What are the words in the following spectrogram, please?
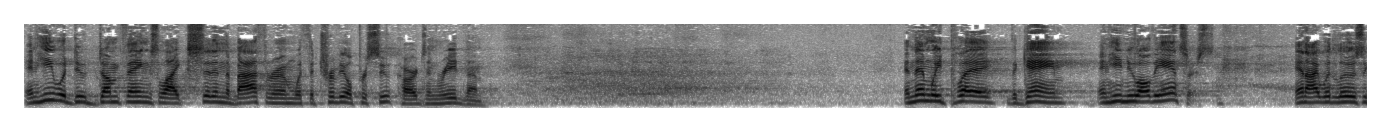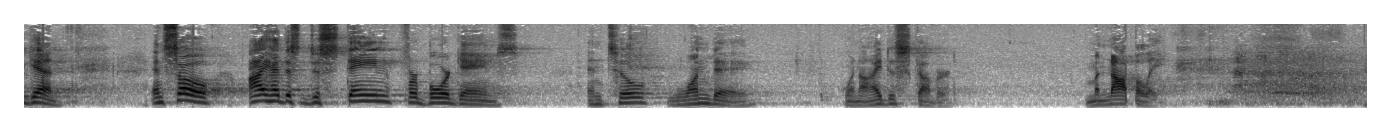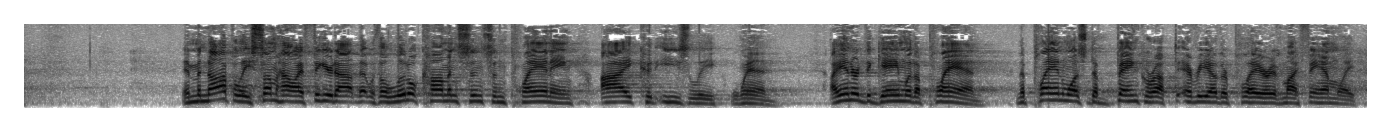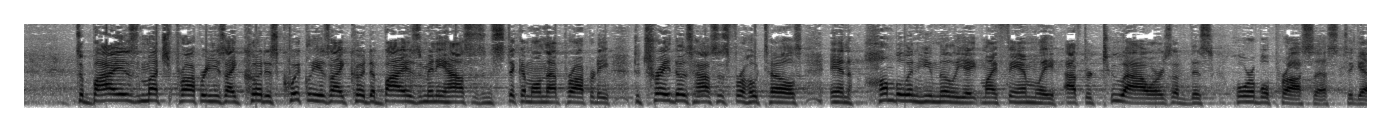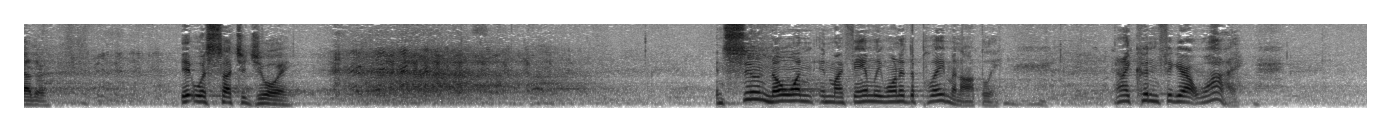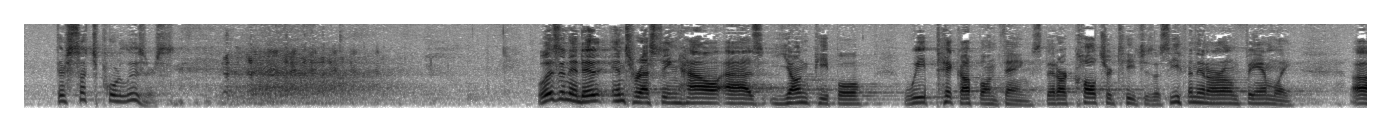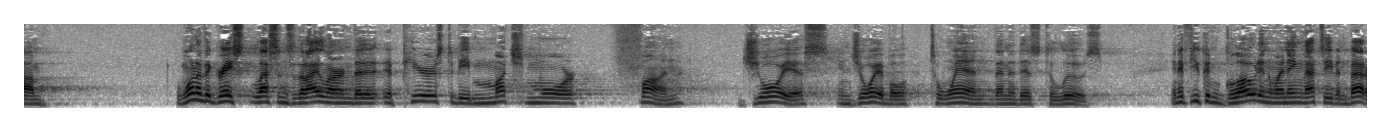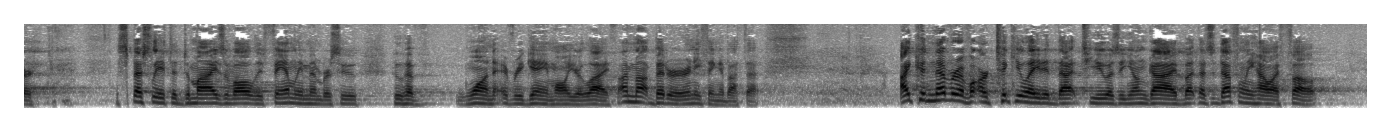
And he would do dumb things like sit in the bathroom with the trivial pursuit cards and read them. and then we'd play the game, and he knew all the answers. And I would lose again. And so I had this disdain for board games until one day when I discovered Monopoly. In Monopoly, somehow I figured out that with a little common sense and planning, I could easily win. I entered the game with a plan. The plan was to bankrupt every other player of my family to buy as much property as I could as quickly as I could, to buy as many houses and stick them on that property, to trade those houses for hotels and humble and humiliate my family after two hours of this horrible process together. It was such a joy. And soon no one in my family wanted to play Monopoly. And I couldn't figure out why. They're such poor losers. Well, isn't it interesting how, as young people, we pick up on things that our culture teaches us, even in our own family? Um, one of the great lessons that I learned that it appears to be much more fun, joyous, enjoyable to win than it is to lose. And if you can gloat in winning, that's even better, especially at the demise of all the family members who, who have won every game all your life. I'm not bitter or anything about that. I could never have articulated that to you as a young guy, but that's definitely how I felt.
